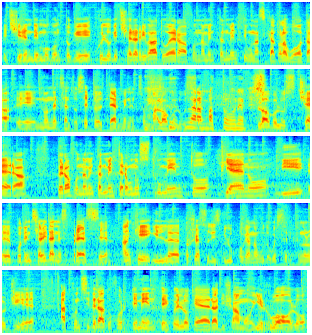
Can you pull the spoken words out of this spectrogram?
e ci rendemmo conto che quello che c'era arrivato era fondamentalmente una scatola vuota, eh, non nel senso stretto del termine, insomma, l'Oculus. era mattone. L'Oculus c'era, però fondamentalmente era uno strumento pieno di eh, potenzialità inespresse. Anche il processo di sviluppo che hanno avuto queste tecnologie ha considerato fortemente quello che era diciamo, il ruolo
